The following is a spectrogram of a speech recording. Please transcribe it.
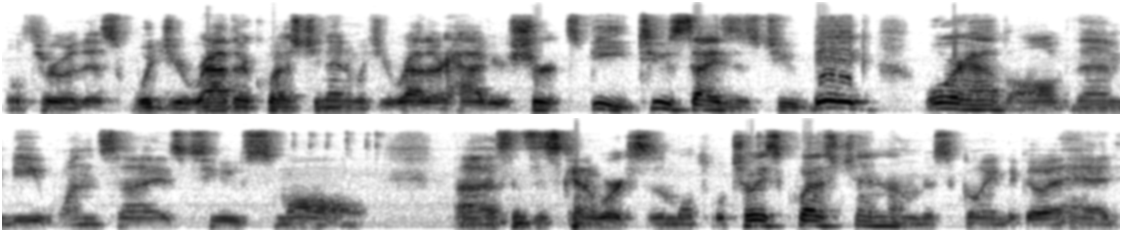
we'll throw this would you rather question in. Would you rather have your shirts be two sizes too big or have all of them be one size too small? Uh, since this kind of works as a multiple choice question, I'm just going to go ahead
